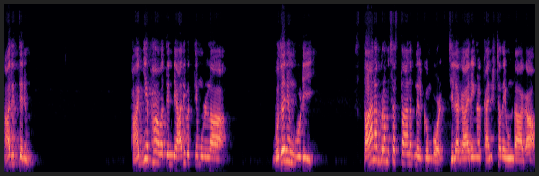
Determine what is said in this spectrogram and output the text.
ആദിത്യനും ഭാഗ്യഭാവത്തിന്റെ ആധിപത്യമുള്ള ബുധനും കൂടി സ്ഥാനഭ്രംശസ്ഥാനത്ത് നിൽക്കുമ്പോൾ ചില കാര്യങ്ങൾക്ക് അനിഷ്ടതയുണ്ടാകാം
